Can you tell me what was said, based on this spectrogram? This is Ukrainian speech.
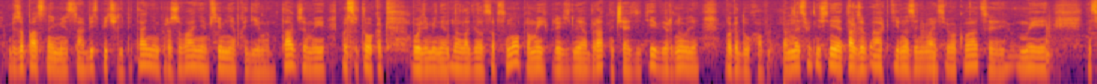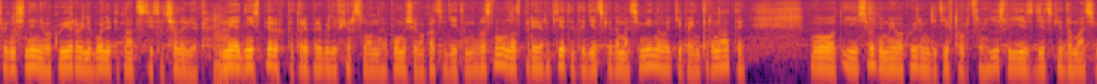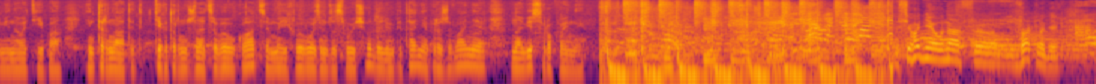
в безопасное место, обеспечили питанием, проживанием, всем необходимым. Также мы, после того, как более-менее наладилась обстановка, мы их привезли обратно, часть детей вернули в Богодухов. На сегодняшний день я также активно занимаюсь эвакуацией. Мы на сегодняшний день эвакуировали более 15 тысяч человек. Мы одни из первых, которые прибыли в Херсон на помощь эвакуации детям. В основном у нас приоритет – это детские дома семейного типа, интернаты. Вот. И сегодня мы эвакуируем детей в Турцию. Если есть детские дома семейного типа, интернаты, те, которые нуждаются в эвакуации, мы их вывозим за свой счет, даем питание, проживание на весь срок войны. Сьогодні у нас е, в закладі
